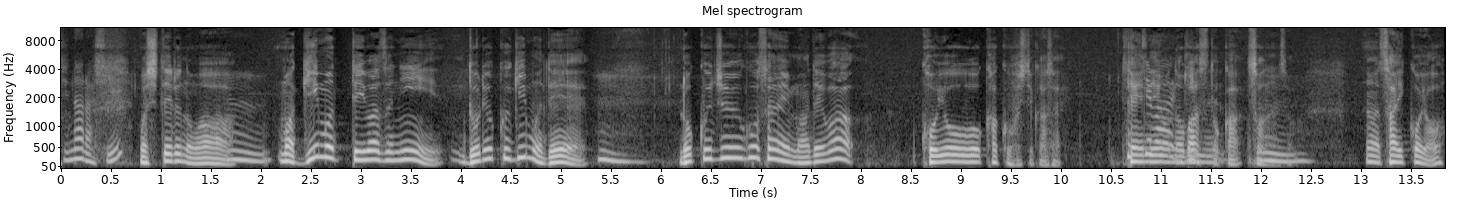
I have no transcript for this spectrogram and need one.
地ならし、をしてるのはうん。まあ義務って言わずに努力義務でうん、65歳までは雇用を確保してください。定年を伸ばすとか。義そうなんですよ。ん。だから再雇用。を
